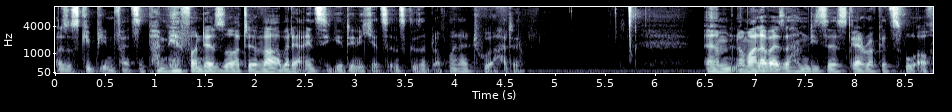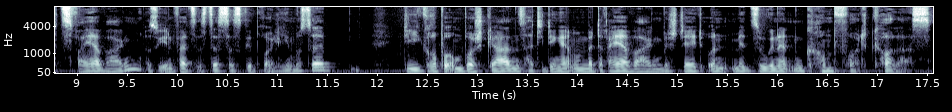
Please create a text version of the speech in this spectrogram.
also es gibt jedenfalls ein paar mehr von der Sorte, war aber der einzige, den ich jetzt insgesamt auf meiner Tour hatte. Ähm, normalerweise haben diese Skyrocket 2 auch Zweierwagen, also jedenfalls ist das das gebräuchliche Muster. Die Gruppe um Busch Gardens hat die Dinger immer mit Dreierwagen bestellt und mit sogenannten Comfort Collars.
